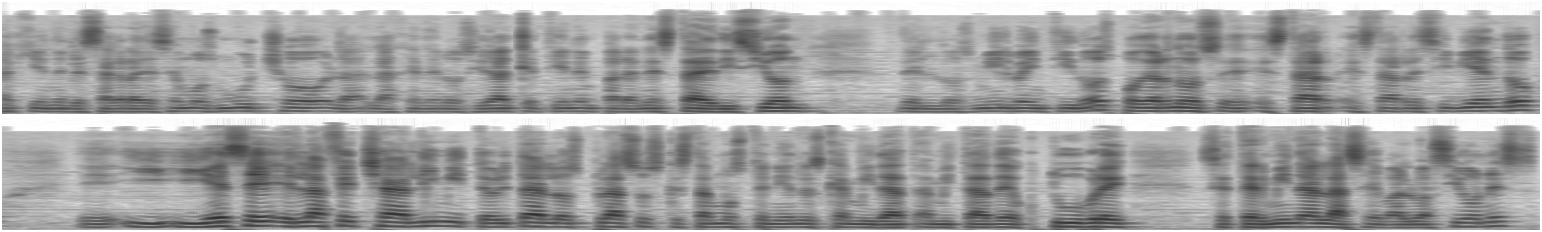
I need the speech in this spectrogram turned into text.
a quienes les agradecemos mucho la, la generosidad que tienen para en esta edición del 2022 podernos eh, estar, estar recibiendo. eh, y, y ese es la fecha límite. Ahorita los plazos que estamos teniendo es que a mitad, a mitad de octubre se terminan las evaluaciones.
